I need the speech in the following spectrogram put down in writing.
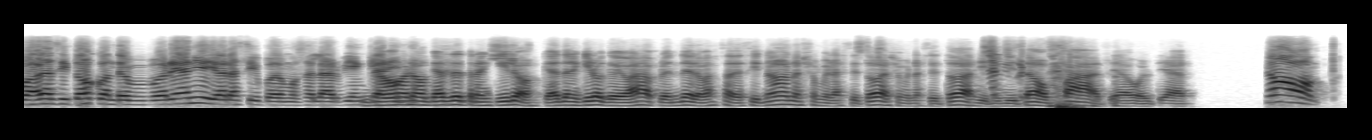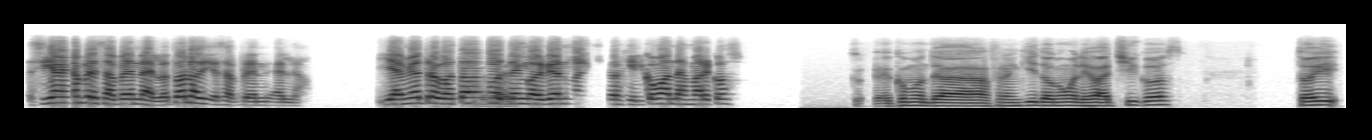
ahora sí todos contemporáneos y ahora sí podemos hablar bien clarito. No, no, quédate tranquilo, quédate tranquilo que vas a aprender, vas a decir, no, no, yo me las sé todas, yo me las sé todas y el invitado, pa, te va a voltear. No, siempre es aprenderlo, todos los días aprenderlo. Y a mi otro costado tengo al gran Marquito Gil. ¿Cómo andas, Marcos? Eh, ¿Cómo te va, Franquito? ¿Cómo les va, chicos? Estoy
